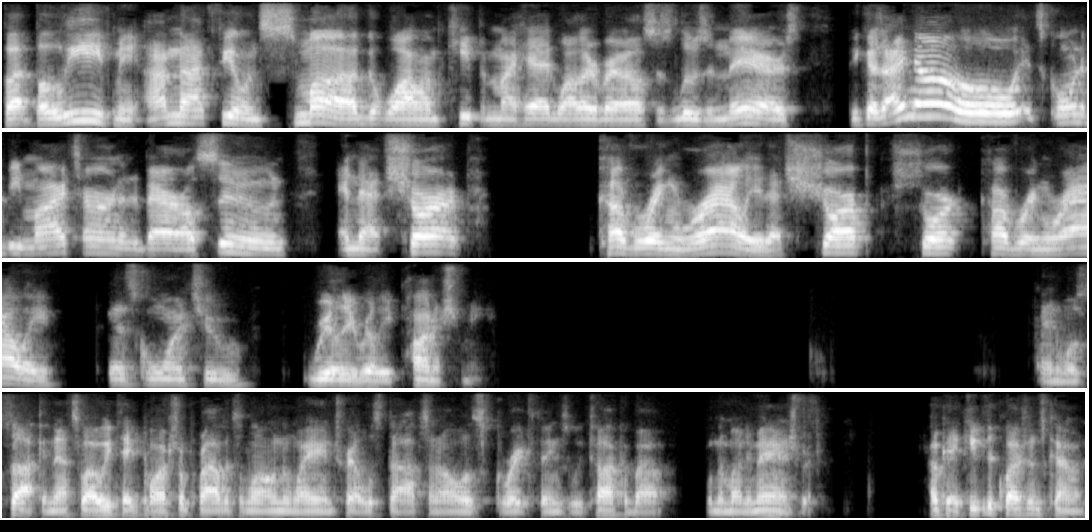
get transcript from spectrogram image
But believe me, I'm not feeling smug while I'm keeping my head while everybody else is losing theirs because I know it's going to be my turn in the barrel soon. And that sharp covering rally, that sharp, short covering rally is going to really, really punish me. And will suck. And that's why we take partial profits along the way and trail the stops and all those great things we talk about with the money management. Okay, keep the questions coming.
